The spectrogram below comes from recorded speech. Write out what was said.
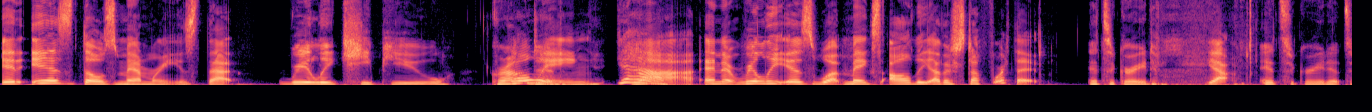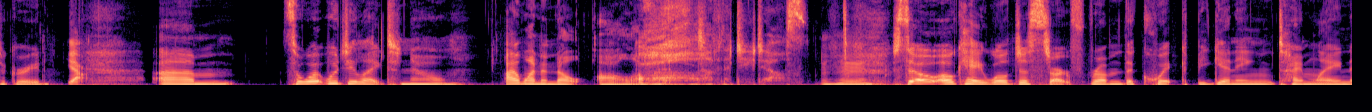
It is those memories that really keep you Grounded. going. Yeah. Yeah. And it really is what makes all the other stuff worth it. It's agreed. Yeah. It's agreed. It's agreed. Yeah. Um, so what would you like to know? I want to know all of it. All of the details. So, okay, we'll just start from the quick beginning timeline.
